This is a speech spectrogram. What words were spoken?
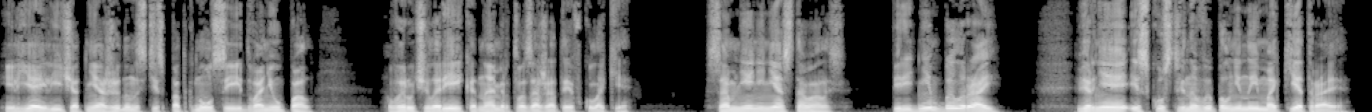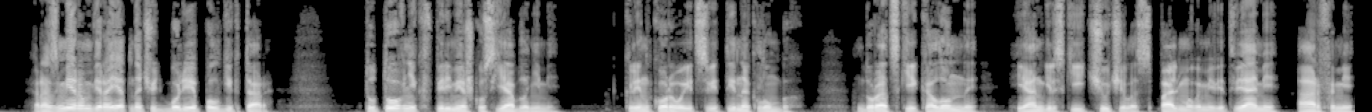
Илья Ильич от неожиданности споткнулся и едва не упал. Выручила рейка, намертво зажатая в кулаке. Сомнений не оставалось. Перед ним был рай. Вернее, искусственно выполненный макет рая. Размером, вероятно, чуть более полгектара. Тутовник вперемешку с яблонями клинкоровые цветы на клумбах, дурацкие колонны и ангельские чучела с пальмовыми ветвями, арфами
